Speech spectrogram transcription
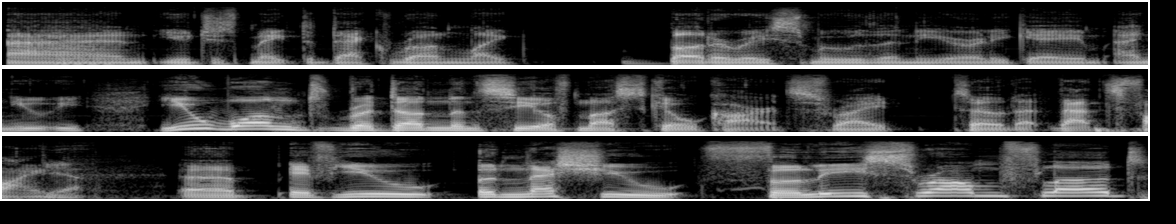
and mm. you just make the deck run like buttery smooth in the early game, and you you want redundancy of must kill cards, right? So that that's fine. Yeah. Uh, if you unless you fully SRAM flood,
